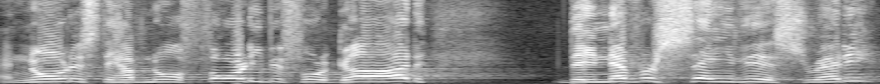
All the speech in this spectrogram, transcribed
And notice they have no authority before God. They never say this. Ready?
